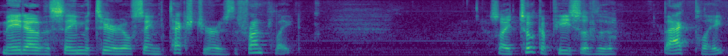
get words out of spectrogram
made out of the same material, same texture as the front plate. So I took a piece of the back plate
